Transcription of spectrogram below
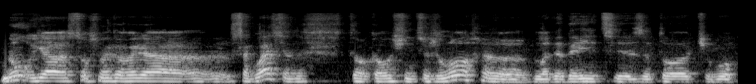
Ну, я, собственно говоря, согласен, только очень тяжело э, благодарить за то, чего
